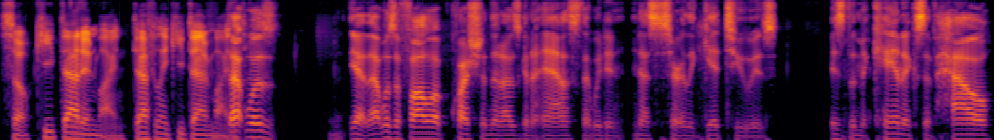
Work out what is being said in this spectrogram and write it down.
So keep that in mind. Definitely keep that in mind. That was, yeah, that was a follow up question that I was going to ask that we didn't necessarily get to. Is is the mechanics of how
